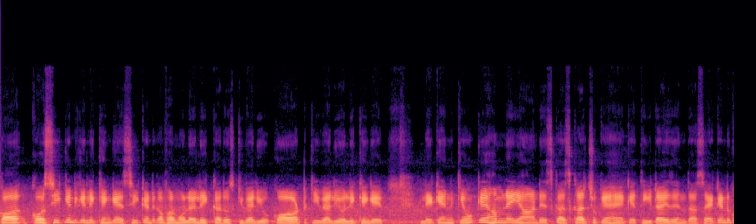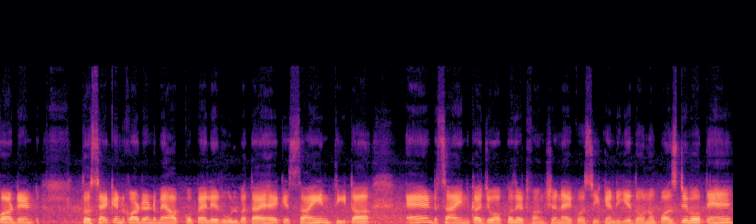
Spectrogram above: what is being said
को सीकेंड की लिखेंगे, सीकेंड का फार्मूला लिखकर उसकी वैल्यू कॉट की वैल्यू लिखेंगे। लेकिन क्योंकि हमने यहाँ डिस्कस कर चुके हैं कि theta is in the second quadrant तो सेकंड क्वाड्रेंट में आपको पहले रूल बताया है कि साइन थीटा एंड साइन का जो अपोजिट फ़ंक्शन है कोसिकेंड ये दोनों पॉजिटिव होते हैं।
